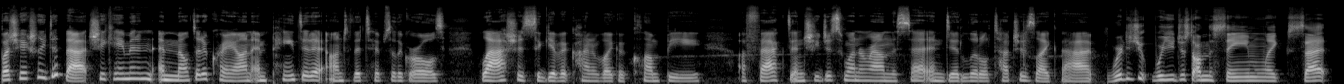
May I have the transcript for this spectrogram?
But she actually did that. She came in and melted a crayon and painted it onto the tips of the girls' lashes to give it kind of like a clumpy effect. And she just went around the set and did little touches like that. Where did you were you just on the same like set?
